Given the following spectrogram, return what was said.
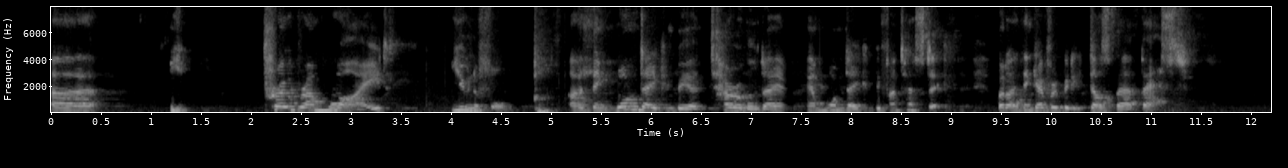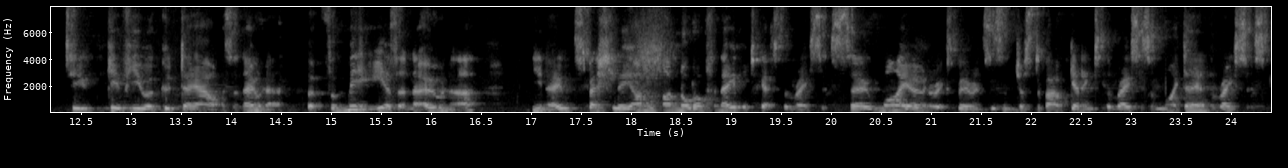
uh, program wide uniform. I think one day can be a terrible day and one day can be fantastic. But I think everybody does their best to give you a good day out as an owner. But for me, as an owner, you know, especially I'm, I'm not often able to get to the races. So my owner experience isn't just about getting to the races and my day at the races.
